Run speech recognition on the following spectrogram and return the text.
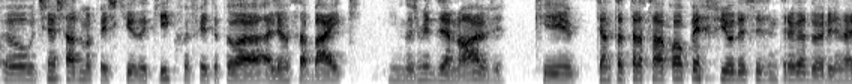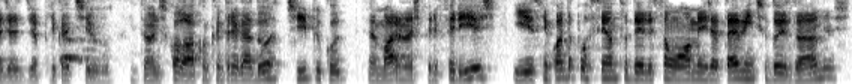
Eu tinha achado uma pesquisa aqui que foi feita pela Aliança Bike em 2019 que tenta traçar qual é o perfil desses entregadores né, de, de aplicativo. Então eles colocam que o entregador típico é, mora nas periferias e 50% deles são homens de até 22 anos,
